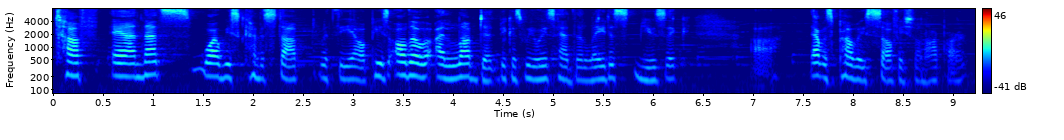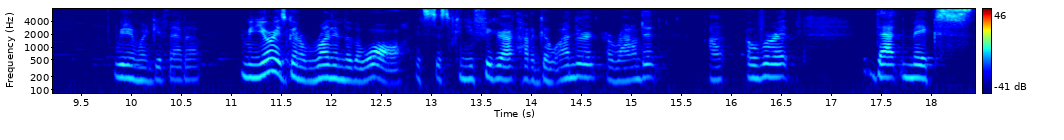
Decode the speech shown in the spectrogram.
tough, and that's why we kind of stopped with the LPs. Although I loved it because we always had the latest music. Uh, that was probably selfish on our part. We didn't want to give that up. I mean, you're always going to run into the wall. It's just, can you figure out how to go under it, around it, uh, over it? That makes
